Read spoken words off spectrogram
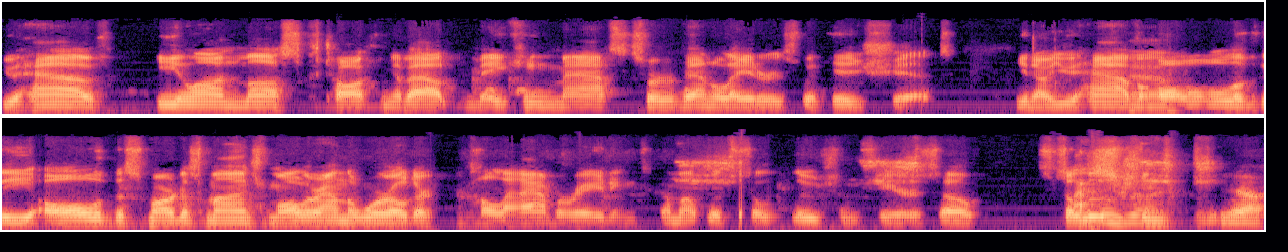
You have Elon Musk talking about making masks or ventilators with his shit. You know, you have Yeah. all of the all of the smartest minds from all around the world are collaborating to come up with solutions here. So solutions Yeah,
